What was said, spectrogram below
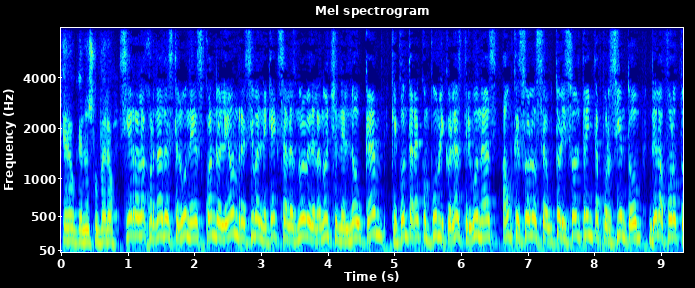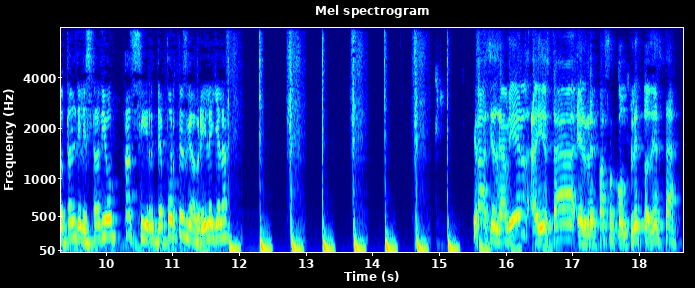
creo que nos superó. Cierra la jornada este lunes cuando el León reciba el Necaxa a las 9 de la noche en el No Camp, que contará con público en las tribunas, aunque solo se autorizó el 30% del aforo total del estadio. Asir Deportes Gabriel Ayala. Gracias, Gabriel. Ahí está el repaso completo de esta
